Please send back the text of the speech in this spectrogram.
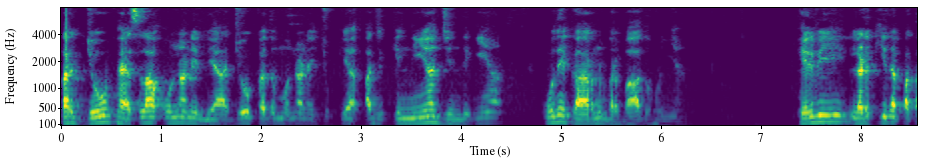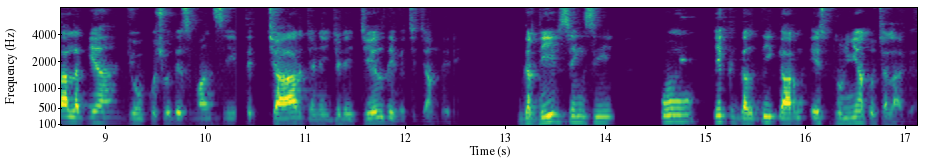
ਪਰ ਜੋ ਫੈਸਲਾ ਉਹਨਾਂ ਨੇ ਲਿਆ, ਜੋ ਕਦਮ ਉਹਨਾਂ ਨੇ ਚੁੱਕਿਆ, ਅੱਜ ਕਿੰਨੀਆਂ ਜ਼ਿੰਦਗੀਆਂ ਉਹਦੇ ਕਾਰਨ ਬਰਬਾਦ ਹੋਈਆਂ। ਫਿਰ ਵੀ ਲੜਕੀ ਦਾ ਪਤਾ ਲੱਗਿਆ, ਜੋ ਕੁਝ ਉਹਦੇ ਸਬੰਧ ਸੀ ਤੇ ਚਾਰ ਜਣੇ ਜਿਹੜੇ ਜੇਲ੍ਹ ਦੇ ਵਿੱਚ ਜਾਂਦੇ ਨੇ। ਗੁਰਦੀਪ ਸਿੰਘ ਸੀ, ਉਹ ਇੱਕ ਗਲਤੀ ਕਾਰਨ ਇਸ ਦੁਨੀਆ ਤੋਂ ਚਲਾ ਗਿਆ।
